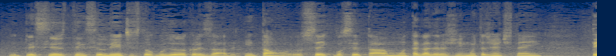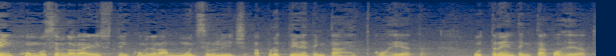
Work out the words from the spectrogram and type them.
E precisa tem seu leite e gordura localizada. Então, eu sei que você tá, muita galera, muita gente tem, tem como você melhorar isso? Tem como melhorar muito celulite. A proteína tem que estar correta. O treino tem que estar correto.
